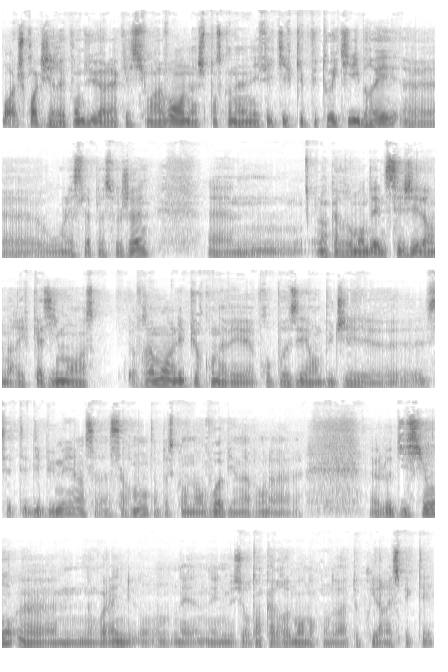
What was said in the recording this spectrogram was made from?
bon, je crois que j'ai répondu à la question avant. On a, je pense qu'on a un effectif qui est plutôt équilibré, où on laisse la place aux jeunes. L'encadrement DNCG, là, on arrive quasiment à ce vraiment l'épure qu'on avait proposé en budget, euh, c'était début mai, hein, ça, ça, remonte, hein, parce qu'on envoie bien avant l'audition. Euh, donc voilà, on, a, une mesure d'encadrement, donc on doit à tout prix la respecter.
